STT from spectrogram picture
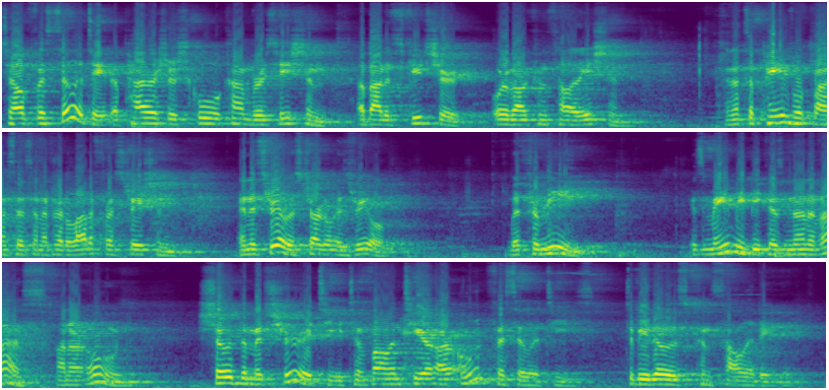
to help facilitate a parish or school conversation about its future or about consolidation. And that's a painful process, and I've heard a lot of frustration. And it's real, the struggle is real. But for me, it's mainly because none of us, on our own, showed the maturity to volunteer our own facilities to be those consolidated.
